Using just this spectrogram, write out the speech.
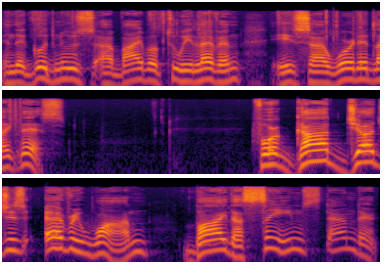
in the good news uh, bible 211 is uh, worded like this. For god judges everyone by the same standard.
